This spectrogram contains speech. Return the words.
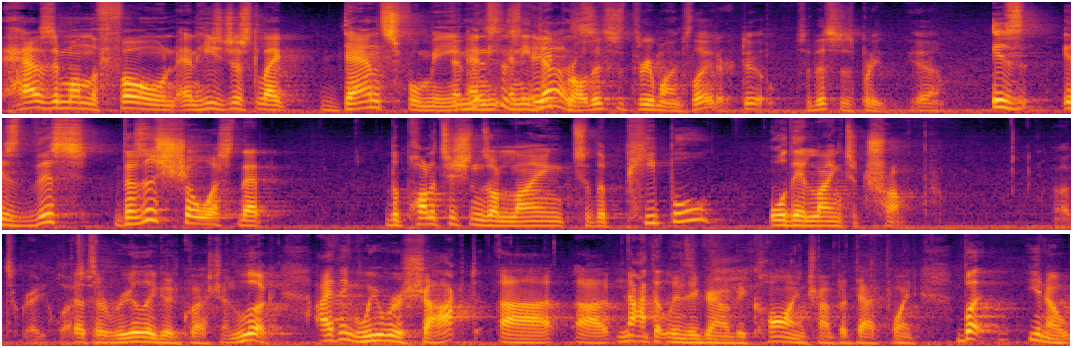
has him on the phone and he's just like, dance for me. And, And, this he, is and he April. does. This is three months later too. So this is pretty. Yeah. Is, is this, does this show us that the politicians are lying to the people or they're lying to Trump? That's a great question. That's a really good question. Look, I think we were shocked. Uh, uh, not that Lindsey Graham would be calling Trump at that point, but you know,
